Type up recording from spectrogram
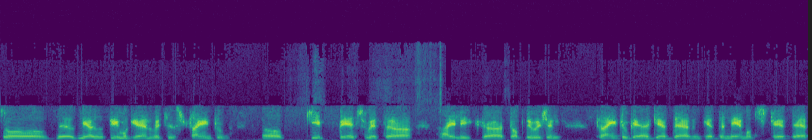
So there's here's a team again which is trying to uh, keep pace with uh, I League uh, top division, trying to get get there and get the name of state there.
